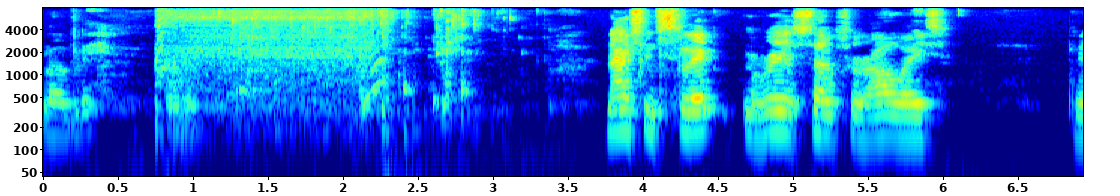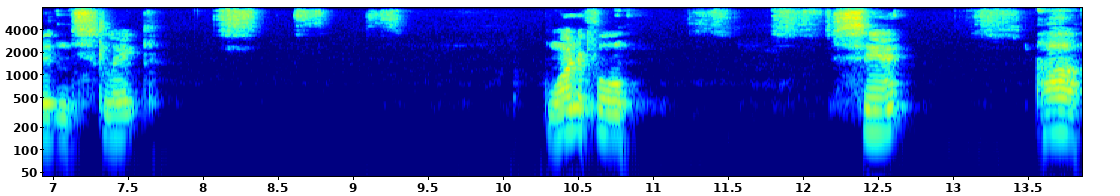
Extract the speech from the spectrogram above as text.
Lovely. Nice and slick. Maria soaps are always good and slick wonderful scent. Uh,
